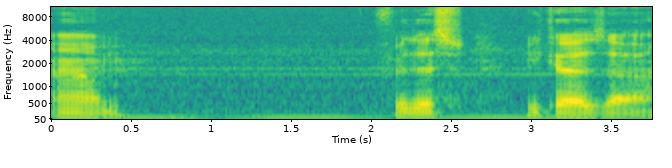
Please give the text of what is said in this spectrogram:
um, for this because uh,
